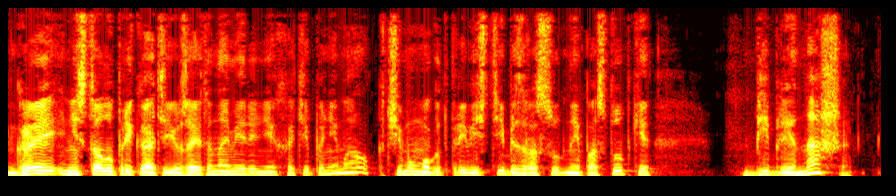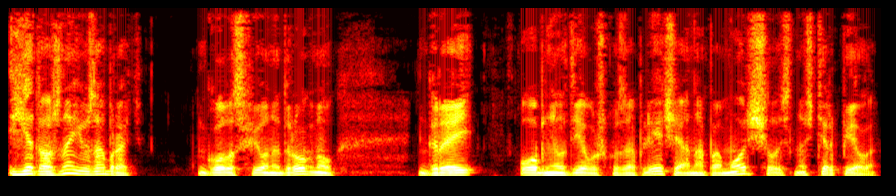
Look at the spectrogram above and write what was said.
Грей не стал упрекать ее за это намерение, хоть и понимал, к чему могут привести безрассудные поступки. «Библия наша, и я должна ее забрать». Голос Фионы дрогнул. Грей обнял девушку за плечи, она поморщилась, но стерпела.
